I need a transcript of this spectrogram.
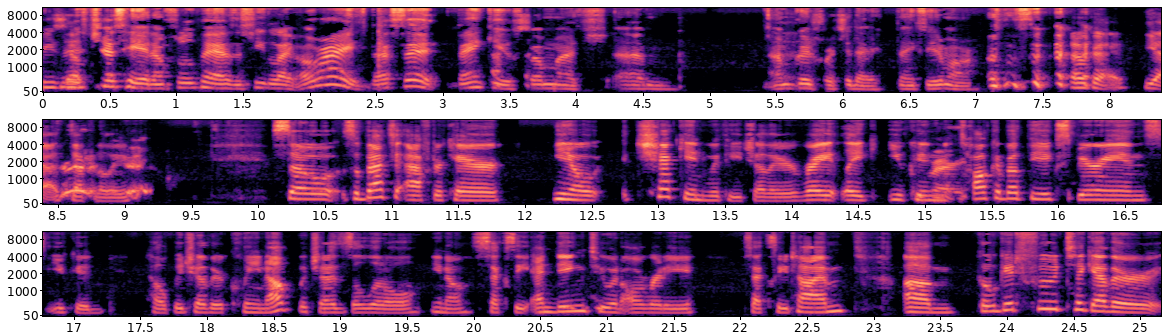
Yep. his chest hair and flew past, and she's like, "All right, that's it. Thank you so much. Um, I'm good for today. Thanks. See you tomorrow." okay yeah definitely so so back to aftercare you know check in with each other right like you can Right. talk about the experience you could help each other clean up which adds a little you know sexy ending to an already sexy time um go get food together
